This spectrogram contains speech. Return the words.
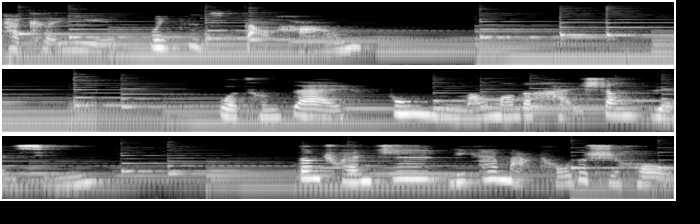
它可以为自己导航。我曾在风雨茫茫的海上远行，当船只离开码头的时候，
